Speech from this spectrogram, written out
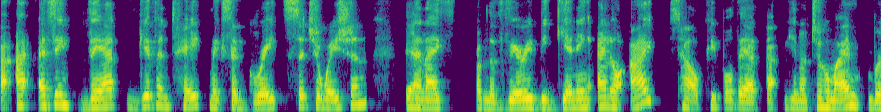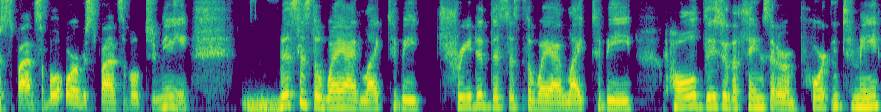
I, I, think that give and take makes a great situation. Yeah. And I from the very beginning. I know I tell people that, uh, you know, to whom I'm responsible or responsible to me, this is the way I'd like to be treated. This is the way I like to be told. These are the things that are important to me.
